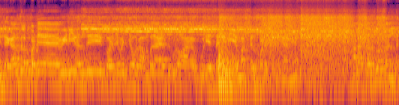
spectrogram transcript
இந்த காலத்தில் படைய வெடி வந்து குறைஞ்சபட்சம் ஒரு ஐம்பதாயிரத்துக்கு கூட வாங்கக்கூடிய தகுதியை மக்கள் படைச்சிருக்காங்க. ஆனால் சந்தோஷம் இல்லை.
